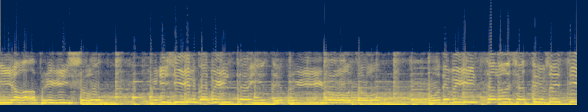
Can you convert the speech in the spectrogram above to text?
Я прийшов, мені жінка бистро їсти приготов. Подивися на часи вже сім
